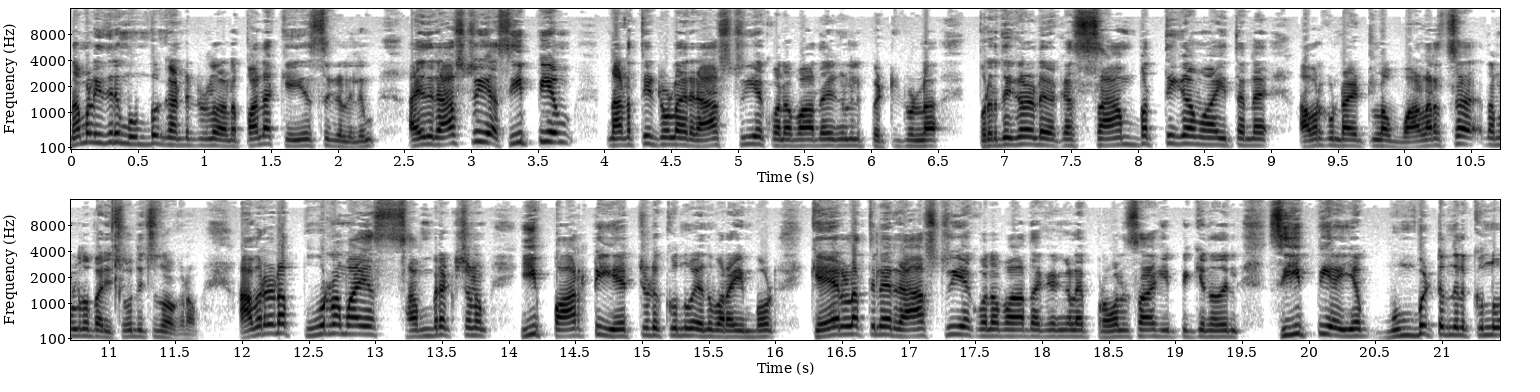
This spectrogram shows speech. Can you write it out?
നമ്മൾ ഇതിനു മുമ്പും കണ്ടിട്ടുള്ളതാണ് പല കേസുകളിലും അതായത് രാഷ്ട്രീയ സി പി എം നടത്തിയിട്ടുള്ള രാഷ്ട്രീയ കൊലപാതകങ്ങളിൽ പെട്ടിട്ടുള്ള പ്രതികളുടെയൊക്കെ സാമ്പത്തികമായി തന്നെ അവർക്കുണ്ടായിട്ടുള്ള വളർച്ച നമ്മളൊന്ന് പരിശോധിച്ച് നോക്കണം. അവരുടെ പൂർണമായ സംരക്ഷണം ഈ പാർട്ടി ഏറ്റെടുക്കുന്നു എന്ന് പറയുമ്പോൾ കേരളത്തിലെ രാഷ്ട്രീയ കൊലപാതകങ്ങളെ പ്രോത്സാഹിപ്പിക്കുന്നതിൽ സി പി ഐ എം മുമ്പിട്ട് നിൽക്കുന്നു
